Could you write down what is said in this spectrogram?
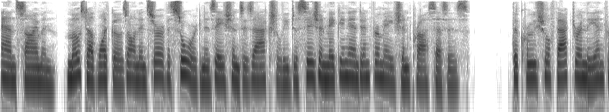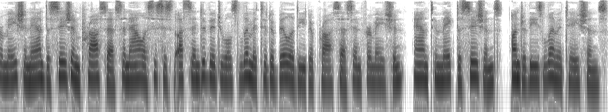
and Simon. Most of what goes on in service organizations is actually decision making and information processes. The crucial factor in the information and decision process analysis is thus individuals' limited ability to process information and to make decisions under these limitations.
